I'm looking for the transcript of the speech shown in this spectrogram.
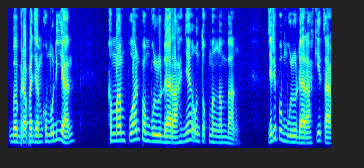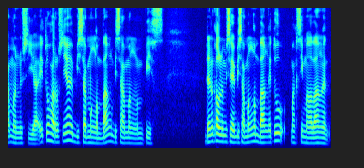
beberapa jam kemudian kemampuan pembuluh darahnya untuk mengembang. Jadi pembuluh darah kita manusia itu harusnya bisa mengembang, bisa mengempis. Dan kalau misalnya bisa mengembang itu maksimal banget.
